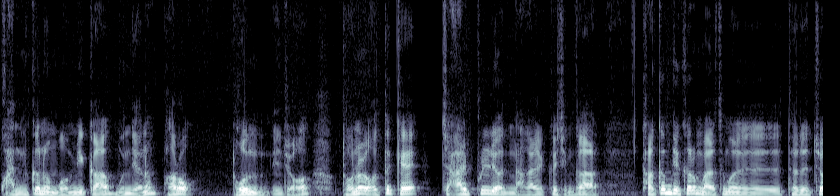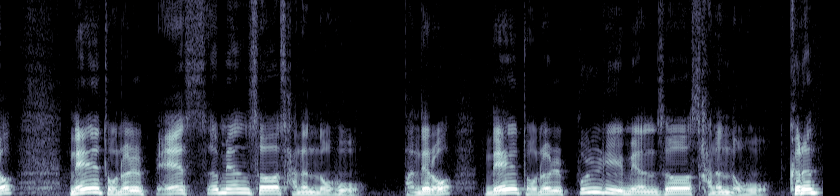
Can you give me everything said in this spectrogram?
관건은 뭡니까? 문제는 바로 돈이죠. 돈을 어떻게 잘 불려 나갈 것인가? 가끔씩 그런 말씀을 드렸죠. 내 돈을 뺏으면서 사는 노후. 반대로 내 돈을 불리면서 사는 노후. 그런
